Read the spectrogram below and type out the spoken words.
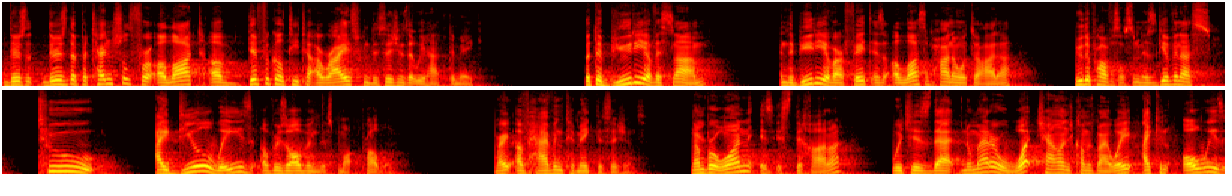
there's, a, there's the potential for a lot of difficulty to arise from decisions that we have to make. But the beauty of Islam and the beauty of our faith is Allah subhanahu wa ta'ala, through the Prophet has given us two ideal ways of resolving this problem, right? Of having to make decisions. Number one is istikhara, which is that no matter what challenge comes my way, I can always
